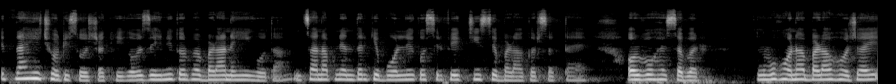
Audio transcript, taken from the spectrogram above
اتنا ہی چھوٹی سوچ رکھے گا۔ وہ ذہنی طور پر بڑا نہیں ہوتا۔ انسان اپنے اندر کے بولنے کو صرف ایک چیز سے بڑا کر سکتا ہے، اور وہ ہے صبر۔ وہ ہونا بڑا ہو جائے،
